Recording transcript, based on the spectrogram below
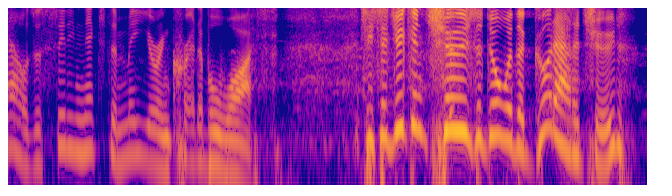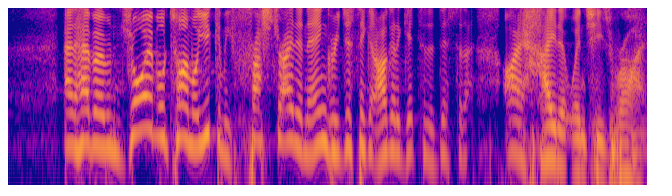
hours of sitting next to me, your incredible wife. She said, You can choose to do it with a good attitude and have an enjoyable time, or you can be frustrated and angry just thinking, I've got to get to the destination. I hate it when she's right.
